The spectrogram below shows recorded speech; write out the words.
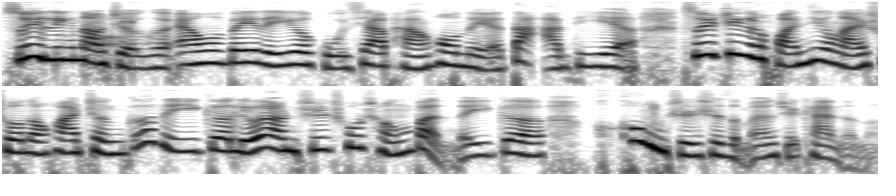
所以令到整个 LV 的一个股价盘后呢也大跌，所以这个环境来说的话，整个的一个流量支出成本的一个控制是怎么样去看的呢？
